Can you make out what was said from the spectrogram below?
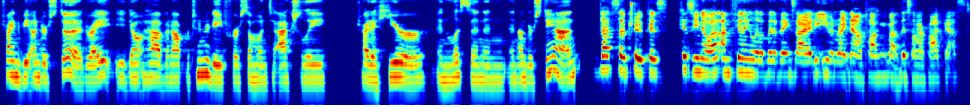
trying to be understood, right? You don't have an opportunity for someone to actually try to hear and listen and, and understand. That's so true because because you know what? I'm feeling a little bit of anxiety even right now talking about this on our podcast.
